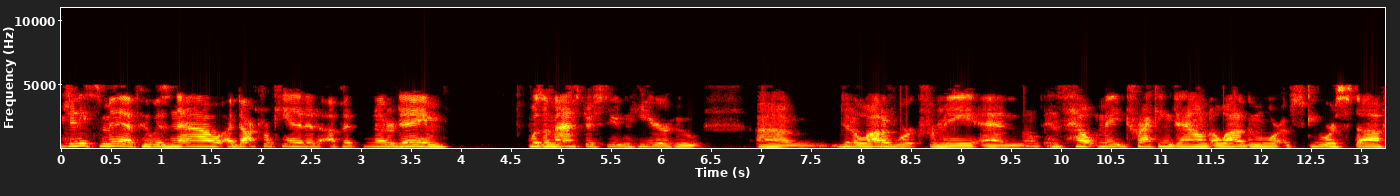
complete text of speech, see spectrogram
Jenny Smith, who is now a doctoral candidate up at Notre Dame, was a master's student here who um, did a lot of work for me and Okay. has helped made tracking down a lot of the more obscure stuff,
